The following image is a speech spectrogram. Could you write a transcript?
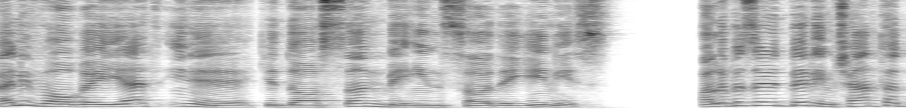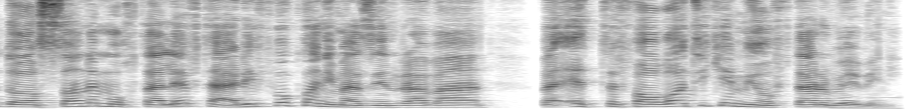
ولی واقعیت اینه که داستان به این سادگی نیست. حالا بذارید بریم چند تا داستان مختلف تعریف بکنیم از این روند و اتفاقاتی که میفته رو ببینیم.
